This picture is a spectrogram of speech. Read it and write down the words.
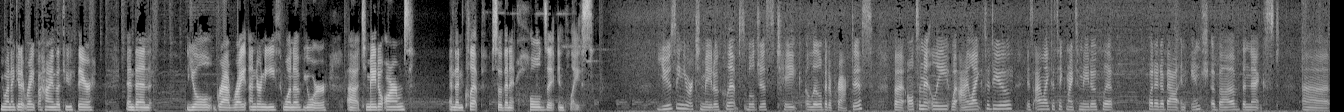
You want to get it right behind the tooth there. And then you'll grab right underneath one of your uh, tomato arms and then clip so then it holds it in place. Using your tomato clips will just take a little bit of practice. But ultimately, what I like to do is I like to take my tomato clip, put it about an inch above the next uh,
